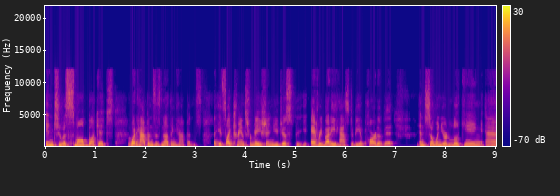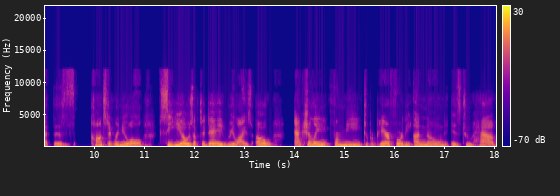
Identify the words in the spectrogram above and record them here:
into a small bucket, what happens is nothing happens. It's like transformation. You just everybody has to be a part of it. And so when you're looking at this constant renewal, CEOs of today realize, oh, Actually, for me to prepare for the unknown is to have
